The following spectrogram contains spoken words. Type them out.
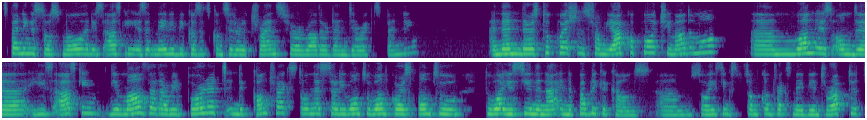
spending is so small and he's asking, is it maybe because it's considered a transfer rather than direct spending? And then there's two questions from Jacopo Cimadomo. Um, one is on the, he's asking the amounts that are reported in the contracts don't necessarily one-to-one -one correspond to, to what you see in the, in the public accounts. Um, so he thinks some contracts may be interrupted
